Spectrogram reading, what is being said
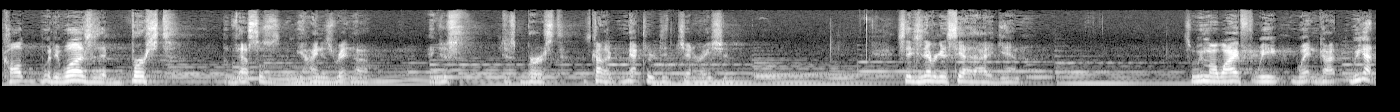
called, what it was is it burst the vessels behind his retina and just, just burst. It's kind of macular degeneration. He said he's never going to see that again. So we my wife, we went and got, we got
